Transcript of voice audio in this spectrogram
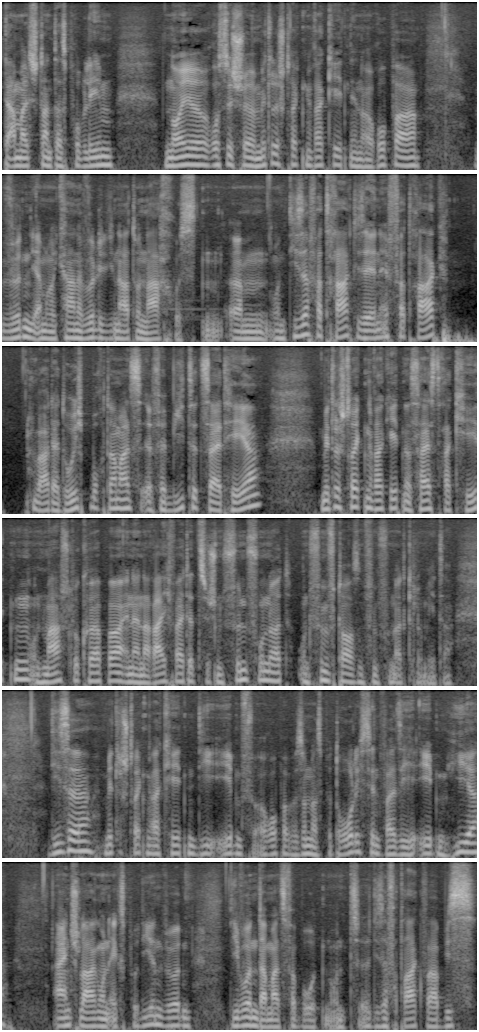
Damals stand das Problem, neue russische Mittelstreckenraketen in Europa würden die Amerikaner, würde die NATO nachrüsten. Ähm, und dieser Vertrag, dieser NF-Vertrag, war der Durchbruch damals. Er verbietet seither Mittelstreckenraketen, das heißt Raketen und Marschflugkörper in einer Reichweite zwischen 500 und 5500 Kilometer. Diese Mittelstreckenraketen, die eben für Europa besonders bedrohlich sind, weil sie eben hier einschlagen und explodieren würden, die wurden damals verboten. Und äh, dieser Vertrag war bis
